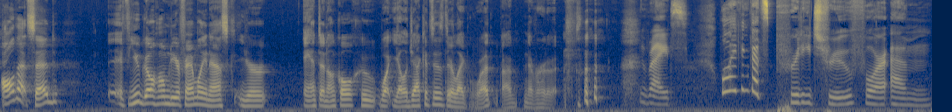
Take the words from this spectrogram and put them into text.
All that said, if you go home to your family and ask your aunt and uncle who what Yellow Jackets is, they're like, What? I've never heard of it. Right. Well, I think that's pretty true for um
